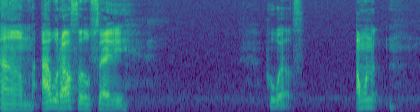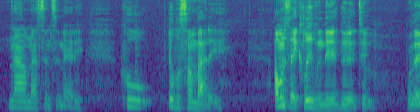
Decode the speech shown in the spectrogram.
um, I would also say, who else? I want to. No, not Cincinnati. Who? It was somebody. I want to say Cleveland did good too. With they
